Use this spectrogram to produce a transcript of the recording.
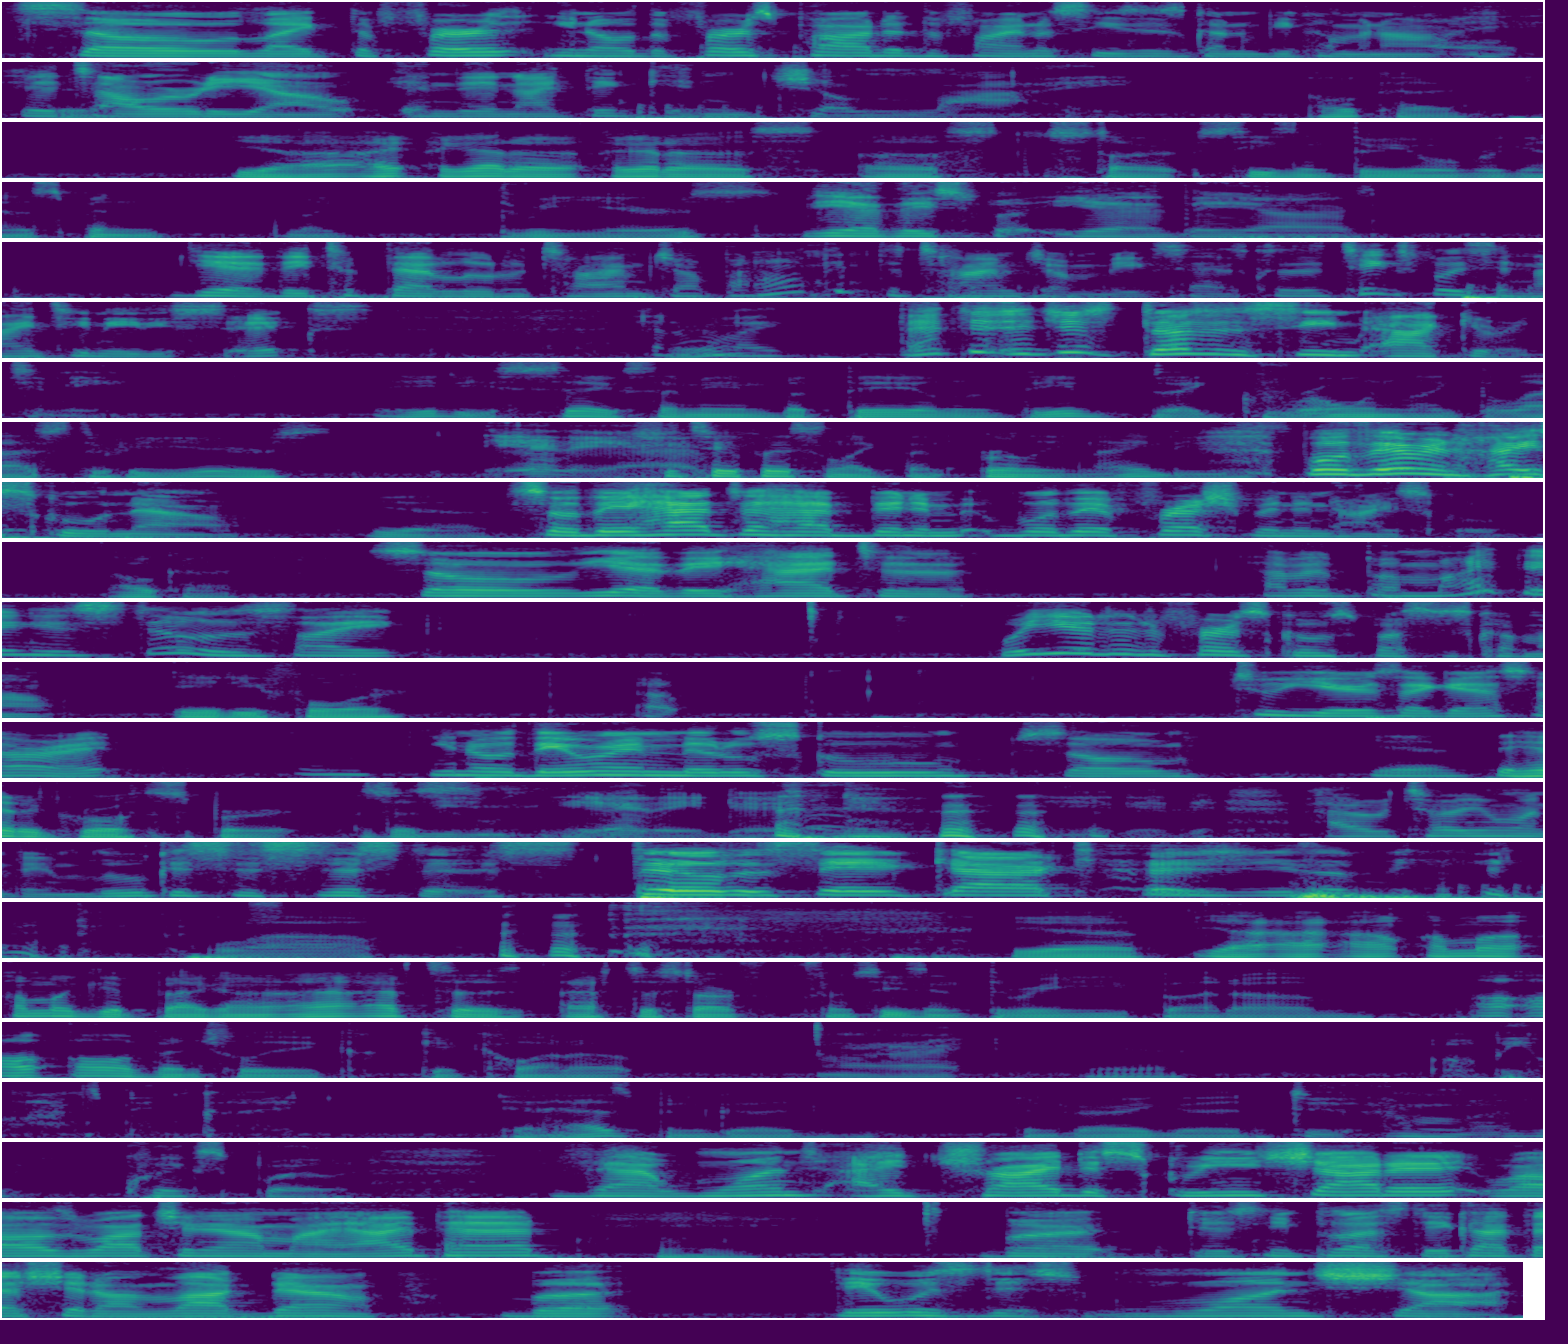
So like the first, you know, the first part of the final season is gonna be coming out. It's yeah. already out, and then I think in July. Okay. Yeah, I, I gotta I gotta uh, start season three over again. It's been like three years. Yeah, they yeah they uh yeah they took that little time jump. I don't think the time jump makes sense because it takes place in 1986, and really? I'm like that. It just doesn't seem accurate to me. 86. I mean, but they they've like grown like the last three years. Yeah, they have. should take place in like the early 90s. Well, they're in high school now. Yeah. So they had to have been in. Well, they're freshmen in high school. Okay. So yeah, they had to have it. But my thing is still is like, what year did the first Ghostbusters come out? 84. Uh, two years, I guess. All right. You know, they were in middle school, so. Yeah, they had a growth spurt. Just... Yeah, they did. yeah, they did. I would tell you one thing: Lucas's sister is still the same character. She's a. wow. yeah, yeah. I, am a, I'm gonna get back on. I have to I have to start from season three, but um, I'll, I'll eventually get caught up. All right. Yeah. Obi Wan's been good. It has been good been very good. Dude, um, quick spoiler. That one, I tried to screenshot it while I was watching it on my iPad, mm-hmm. but Disney Plus, they got that shit on lockdown. But there was this one shot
